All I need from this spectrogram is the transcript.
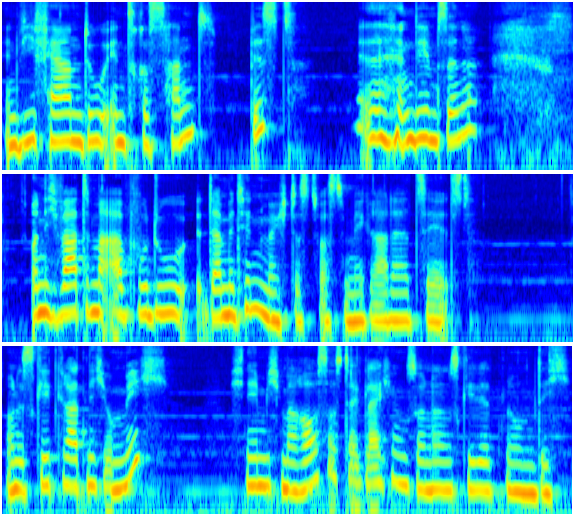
inwiefern du interessant bist in dem Sinne. Und ich warte mal ab, wo du damit hin möchtest, was du mir gerade erzählst. Und es geht gerade nicht um mich, ich nehme mich mal raus aus der Gleichung, sondern es geht jetzt nur um dich.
